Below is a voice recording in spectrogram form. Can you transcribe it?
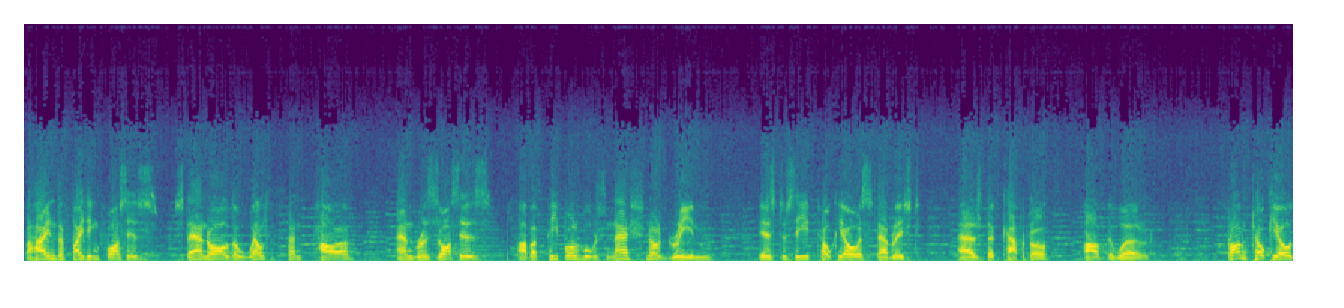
Behind the fighting forces stand all the wealth and power and resources of a people whose national dream is to see Tokyo established as the capital of the world. From Tokyo,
